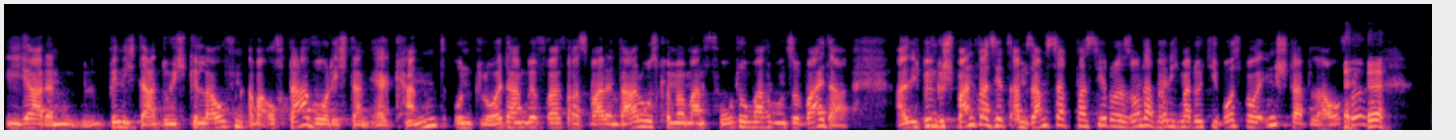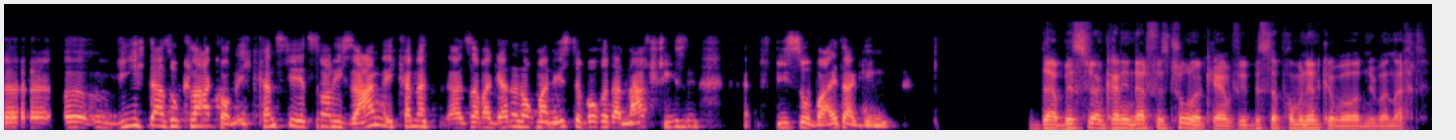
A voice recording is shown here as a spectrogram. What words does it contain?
ja, dann bin ich da durchgelaufen, aber auch da wurde ich dann erkannt und Leute haben gefragt, was war denn da los? Können wir mal ein Foto machen und so weiter. Also ich bin gespannt, was jetzt am Samstag passiert oder Sonntag, wenn ich mal durch die Wolfsburger Innenstadt laufe. Äh, äh, wie ich da so klarkomme. Ich kann es dir jetzt noch nicht sagen. Ich kann das aber gerne noch mal nächste Woche dann nachschießen, wie es so weiterging. Da bist du ein Kandidat fürs Dschungelcamp. Wie bist du prominent geworden über Nacht?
